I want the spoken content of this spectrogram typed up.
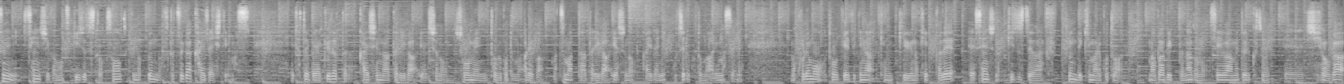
常に選手が持つ技術とその時の運の2つが介在しています。例えば野球だったら会心の当たりが野手の正面に飛ぶこともあれば、まあ、詰まった当たりが野手の間に落ちることもありますよね。まあ、これも統計的な研究の結果で、え選手の技術ではなく運で決まることは、まあ、バビップなどのセイワーメトリックスの、え指標が、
